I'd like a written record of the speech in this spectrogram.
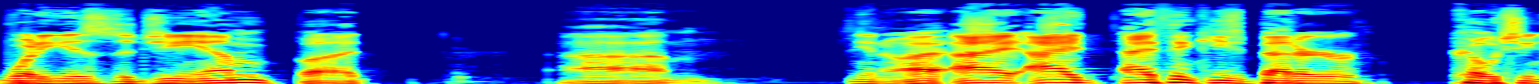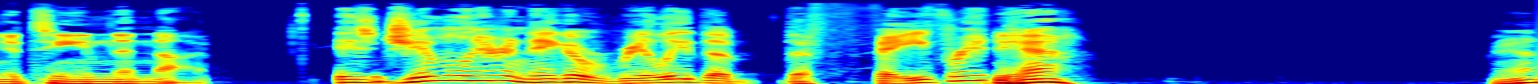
what he is as a GM, but um, you know, I I, I think he's better coaching a team than not. Is Jim Larranaga really the the favorite? Yeah, yeah.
